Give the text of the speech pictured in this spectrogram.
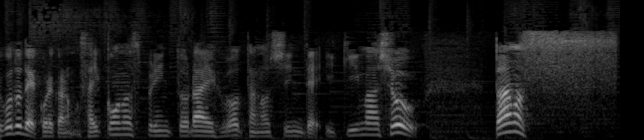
うことで、これからも最高のスプリントライフを楽しんでいきましょう。バーマス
